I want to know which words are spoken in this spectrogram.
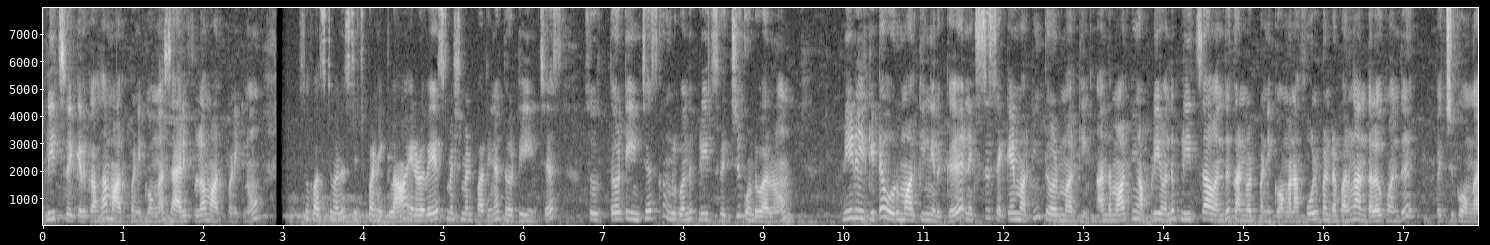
ப்ளீட்ஸ் வைக்கிறதுக்காக மார்க் பண்ணிக்கோங்க. saree ஃபுல்லாக மார்க் பண்ணிக்கணும். ஸோ ஃபஸ்ட்டு வந்து ஸ்டிச் பண்ணிக்கலாம். என்னோடய வேஸ்ட் மெஷர்மெண்ட் பார்த்தீங்கன்னா தேர்ட்டி இன்ச்சஸ் ஸோ தேர்ட்டி இன்ச்சஸ்க்கு உங்களுக்கு வந்து ப்ளீட்ஸ் வச்சு கொண்டு வரணும். நீடில் கிட்ட ஒரு மார்க்கிங் இருக்குது next second marking third marking அந்த மார்க்கிங் அப்படியே வந்து ப்ளீட்ஸாக வந்து கன்வெர்ட் பண்ணிக்கோங்க. நான் ஃபோல்ட் பண்ணுற பாருங்கள் அந்த அளவுக்கு வந்து வச்சுக்கோங்க.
